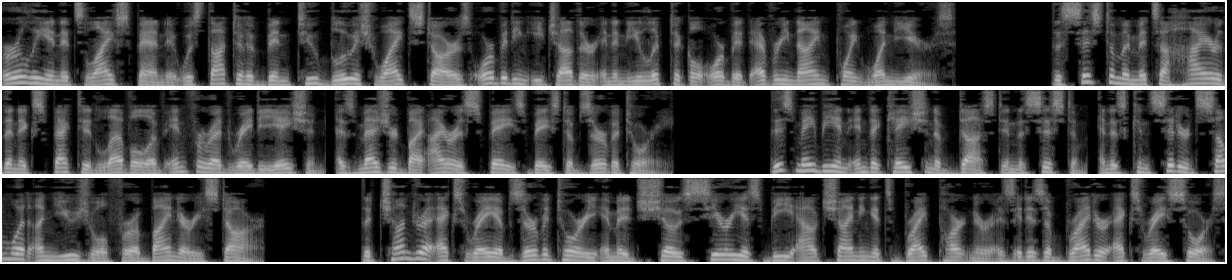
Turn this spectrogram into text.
Early in its lifespan it was thought to have been two bluish-white stars orbiting each other in an elliptical orbit every 9.1 years. The system emits a higher than expected level of infrared radiation, as measured by IRAS space-based observatory. This may be an indication of dust in the system, and is considered somewhat unusual for a binary star. The Chandra X-ray observatory image shows Sirius B outshining its bright partner as it is a brighter X-ray source.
